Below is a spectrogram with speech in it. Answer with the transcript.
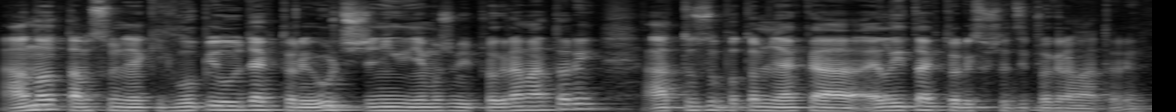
áno, tam sú nejakí hlupí ľudia, ktorí určite nikdy nemôžu byť programátori a tu sú potom nejaká elita, ktorí sú všetci programátori.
